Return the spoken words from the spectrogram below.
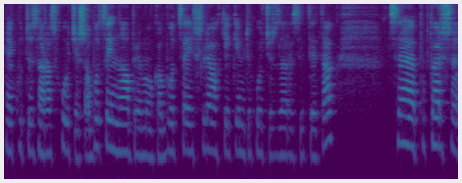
яку ти зараз хочеш, або цей напрямок, або цей шлях, яким ти хочеш зараз іти, так? Це, по-перше,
